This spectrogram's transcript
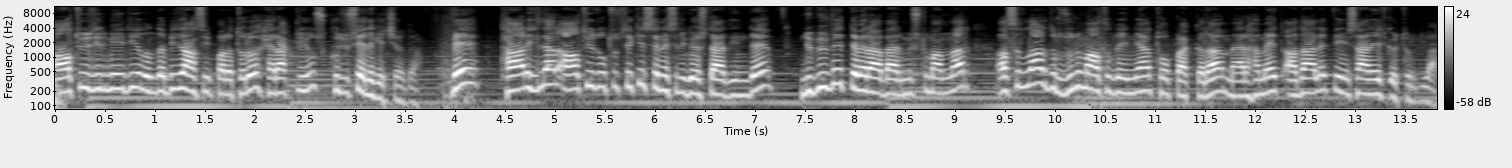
627 yılında Bizans İmparatoru Heraklius Kudüs'ü ele geçirdi. Ve tarihler 638 senesini gösterdiğinde nübüvvetle beraber Müslümanlar asırlardır zulüm altında inleyen topraklara merhamet, adalet ve insaniyet götürdüler.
